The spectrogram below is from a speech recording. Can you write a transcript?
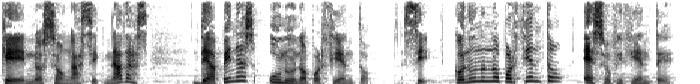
que nos son asignadas, de apenas un 1%. Sí, con un 1% es suficiente.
